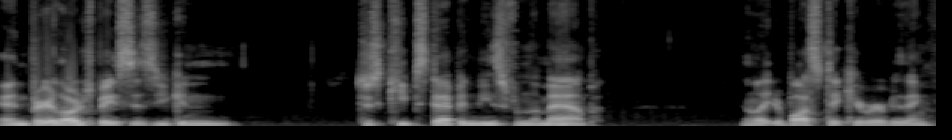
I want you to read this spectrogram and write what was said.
And very large bases, you can just keep stepping these from the map and let your bots take care of everything.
